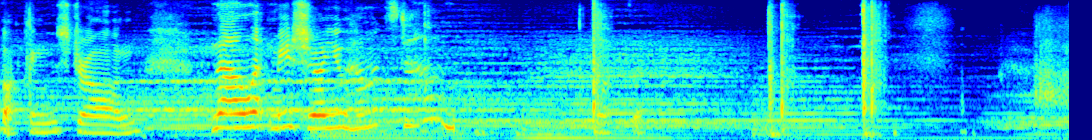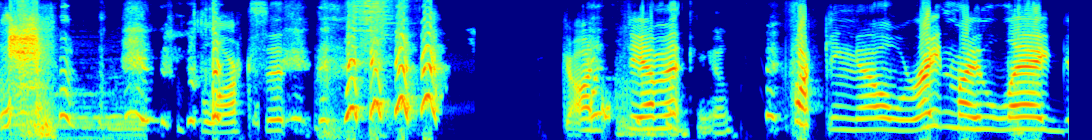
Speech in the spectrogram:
fucking strong. Now let me show you how it's done. What the? Blocks it. God damn it. Fucking hell. Fucking hell. Right in my leg.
